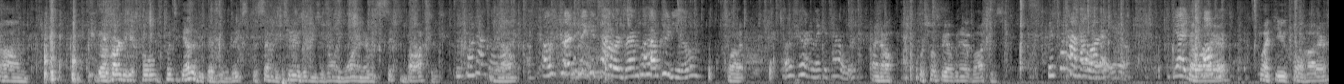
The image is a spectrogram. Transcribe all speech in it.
Um, they're hard to get pulled, put together because of the big the 72s. It means there's only one in every six boxes. This one has a You know. lot. I was trying to make tower, Grandpa. How could you? But I was trying to make a tower. I know we're supposed to be opening up boxes. This one has a lot of air. Yeah, you Got a lot pop air. it. Like you, full hot air.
